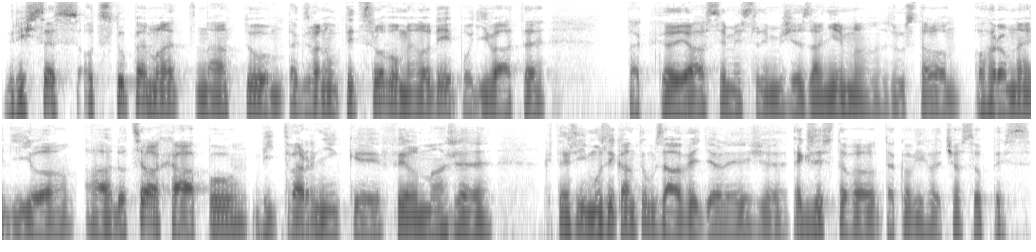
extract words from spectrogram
Když se s odstupem let na tu takzvanou Tyclovou melodii podíváte, tak já si myslím, že za ním zůstalo ohromné dílo a docela chápu výtvarníky, filmaře, kteří muzikantům záviděli, že existoval takovýhle časopis.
